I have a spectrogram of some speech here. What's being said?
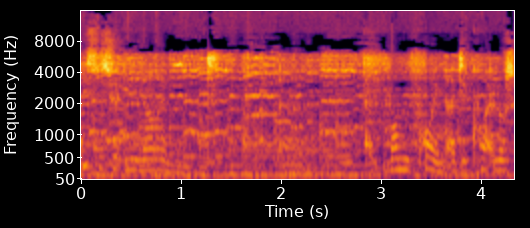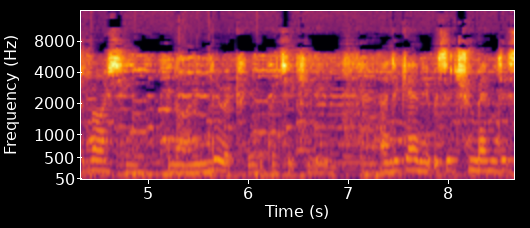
This was written in Ireland. Uh, at one point, I did quite a lot of writing in Ireland, lyrically particularly. And again, it was a tremendous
